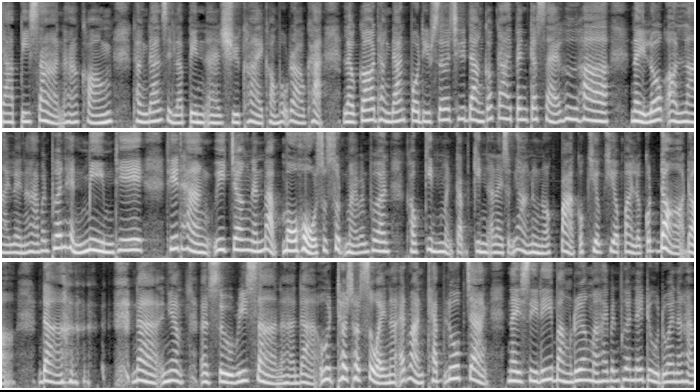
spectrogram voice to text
ยาปีศาจนะคะของทางด้านศิลปินอาชูคายของพวกเราค่ะ แล้วก็ทางด้านโปรดิวเซอร์ชื่อดังก็กลายเป็นกระแสฮือฮาในโลกออนไลน์เลยนะคะ เพื่อนๆเห็นมีมที่ที่ทางวีเจิงนั้นแบบโมโหสุดๆหมายเพื่อนๆเขากินเหมือนกับกินอะไรสักอย่างหนึ่งเนาะปากก็เคี้ยวๆไปแล้วก็ด่าด่าด่าด่าเนี่ยซูริซานะคะด่าโอ้เธอเธอสวยนะ แอดวานแคปรูปจากในซีรีส์บางเรื่องมาให้เพื่อนๆได้ดูด้วยนะคะ เ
